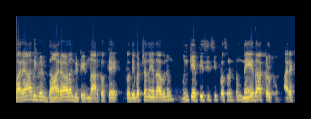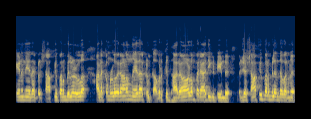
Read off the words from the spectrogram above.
പരാതികൾ ധാരാളം കിട്ടിയിട്ടുണ്ട്. ആർക്കൊക്കെ പ്രതിപക്ഷ നേതാവിനും മുൻ കെ പി സി സി പ്രസിഡന്റിനും നേതാക്കൾക്കും ആരൊക്കെയാണ് നേതാക്കൾ ഷാഫി പറമ്പിലുള്ള അടക്കമുള്ളവരാണോ നേതാക്കൾക്ക് അവർക്ക് ധാരാളം പരാതി കിട്ടിയിട്ടുണ്ട്. പക്ഷേ ഷാഫി പറമ്പിൽ എന്താ പറഞ്ഞത്?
